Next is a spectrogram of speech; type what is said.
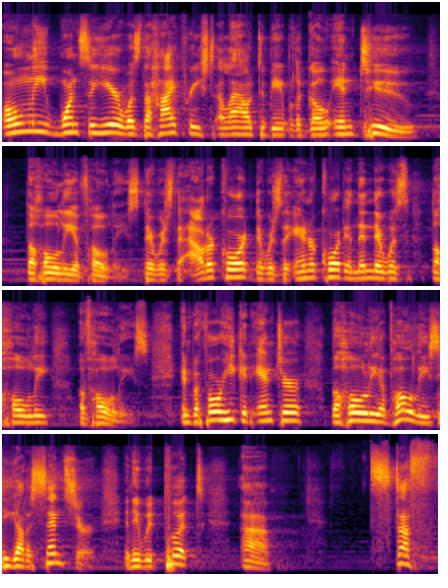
only once a year was the high priest allowed to be able to go into the Holy of Holies. There was the outer court, there was the inner court, and then there was the Holy of Holies. And before he could enter the Holy of Holies, he got a censer, and they would put uh, stuff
